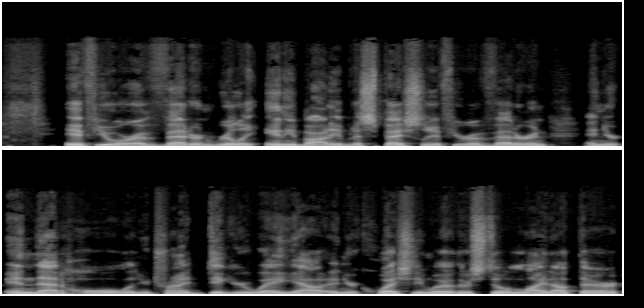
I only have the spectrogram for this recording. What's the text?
If you are a veteran, really anybody, but especially if you're a veteran and you're in that hole and you're trying to dig your way out and you're questioning whether there's still light out there,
